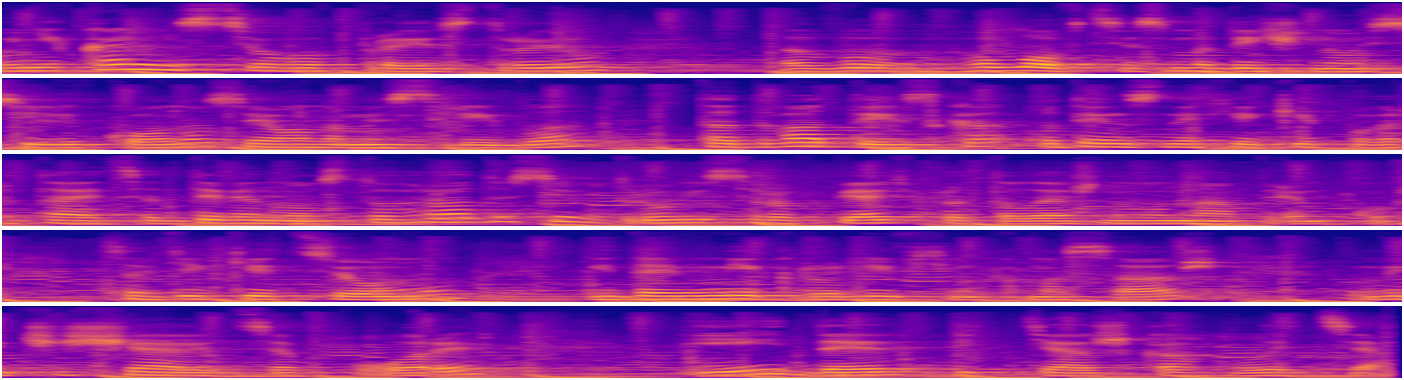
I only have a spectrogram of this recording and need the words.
Унікальність цього пристрою в головці з медичного силікону з іонами срібла та два диска, один з них, який повертається 90 градусів, другий 45 в протилежному напрямку. Завдяки цьому йде мікроліфтінг-масаж, вичищаються пори і йде підтяжка лиця.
